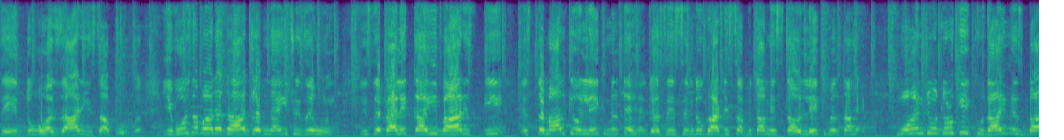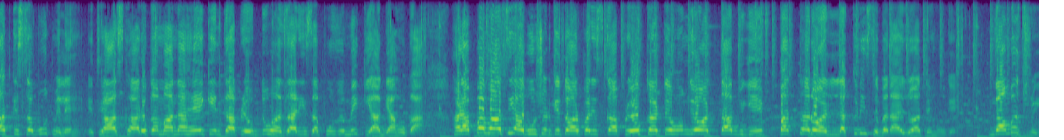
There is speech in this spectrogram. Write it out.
से 2000 ईसा पूर्व। ये वो जमाना था जब नई चीज़ें हुई। इससे पहले कई बार इसकी इस्तेमाल के उल्लेख मिलते हैं, जैसे सिंधु घाटी सभ्यता में इसका उल्लेख मिलता है। मोहनजोदड़ो की खुदाई में इस बात के सबूत मिले हैं। इतिहासकारों का मानना है कि इनका प्रयोग 2000 ईसा पूर्व में किया गया होगा। हड़प्पा वासी आभूषण के तौर पर इसका प्रयोग करते होंगे और तब ये पत्थर और लकड़ी से बनाए जाते होंगे। नंबर थ्री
